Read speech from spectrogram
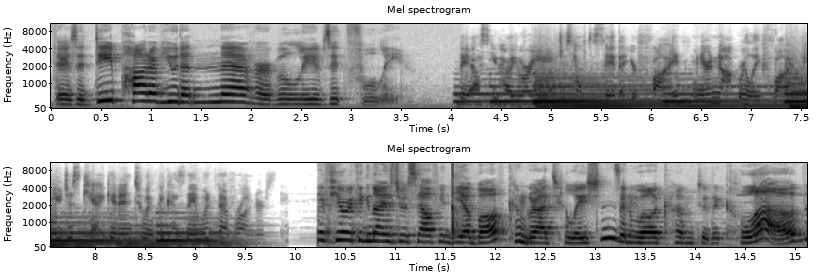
There's a deep part of you that never believes it fully. They ask you how you are, you just have to say that you're fine when you're not really fine, but you just can't get into it because they would never understand. If you recognized yourself in the above, congratulations and welcome to the club.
